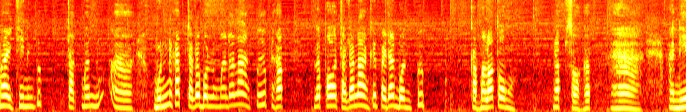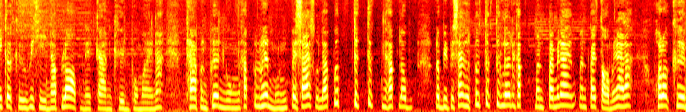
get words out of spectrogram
มาอีกทีหนึ่งปุ๊บจากมันอ่าหมุนนะครับ จากด้านบนลงมาด้านล่างปุ๊บนะครับ แล้วพอจากด้านล่างขึ้นไปด้านบนปุ๊บกลับมาล้อตรงนับสองครับ อ่า อันนี้ก็คือวิธีนับรอบในการคืนพวงมาลัยนะ ถ้าเพื่อนๆงงนะครับ เพื่อนๆหมุนไปซ้ายสุดแล้วปุ๊บตึกตึกนะครับ เราเราบิดไปซ้ายสุดปุ๊บตึกตึกแล้วนะครับ มันไปไม่ได้ มันไปต่อไม่ได้แล้ว อเราคืน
